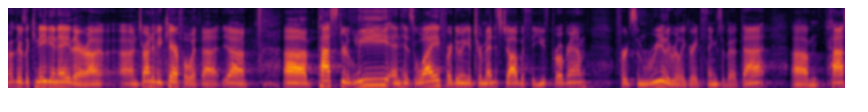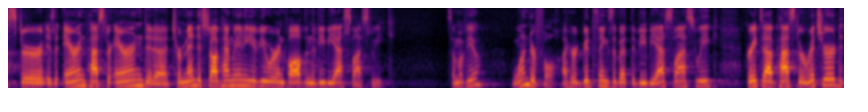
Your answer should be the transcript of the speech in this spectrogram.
Oh, there's a Canadian A there. I, am trying to be careful with that. Yeah. Uh, Pastor Lee and his wife are doing a tremendous job with the youth program. I've heard some really, really great things about that. Um, Pastor, is it Aaron? Pastor Aaron did a tremendous job. How many of you were involved in the VBS last week? Some of you? Wonderful. I heard good things about the VBS last week. Great to have Pastor Richard.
